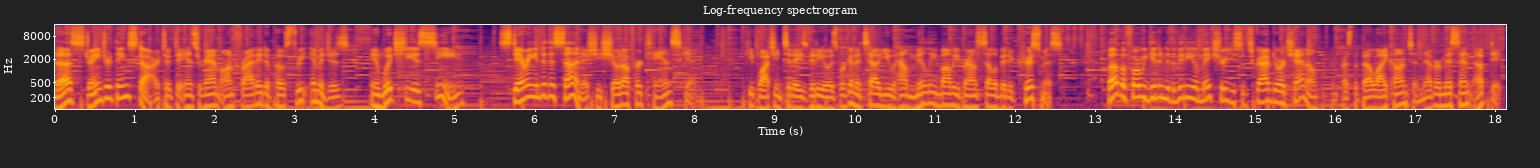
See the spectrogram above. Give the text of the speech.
The Stranger Things star took to Instagram on Friday to post three images in which she is seen staring into the sun as she showed off her tan skin. Keep watching today's video as we're going to tell you how Millie Bobby Brown celebrated Christmas. But before we get into the video, make sure you subscribe to our channel and press the bell icon to never miss an update.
